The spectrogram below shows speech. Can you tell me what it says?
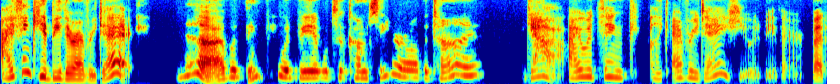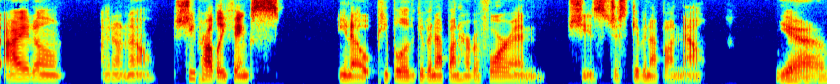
I think he'd be there every day. Yeah, I would think he would be able to come see her all the time. Yeah, I would think like every day he would be there, but I don't I don't know. She probably thinks, you know, people have given up on her before and she's just given up on now. Yeah.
